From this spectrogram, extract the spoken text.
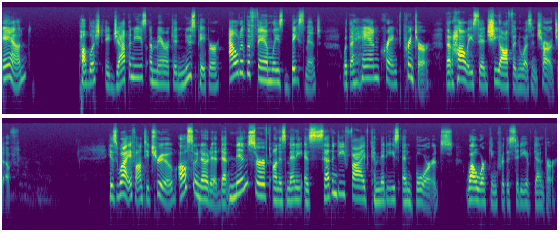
and published a Japanese American newspaper out of the family's basement with a hand cranked printer that Holly said she often was in charge of. His wife, Auntie True, also noted that Min served on as many as 75 committees and boards while working for the city of Denver.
